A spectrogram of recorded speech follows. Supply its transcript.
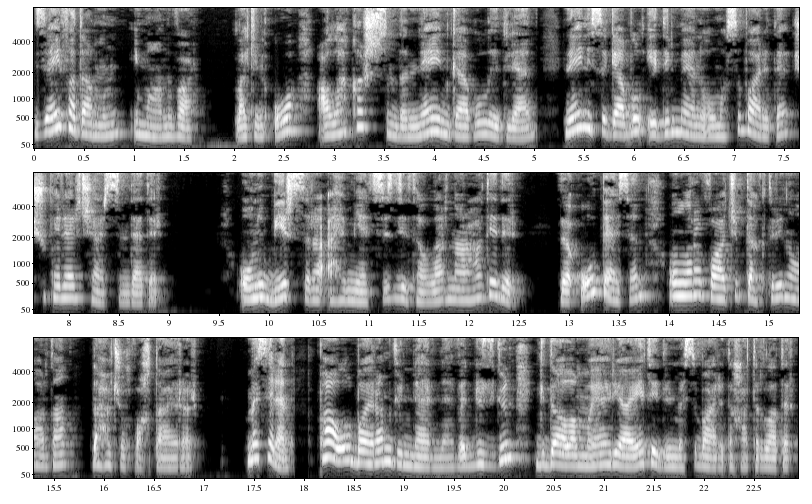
Zəif adamın imanı var, lakin o Allah qarşısında nəyin qəbul edilən, nəyin isə qəbul edilməyən olması barədə şübhələr içərisindədir. Onu bir sıra əhəmiyyətsiz detallar narahat edir və o bəzən onlara vacib doktrinalardan daha çox vaxt ayırır. Məsələn, Paul bayram günlərinə və düzgün qidalanmaya riayət edilməsi barədə xatırladır.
